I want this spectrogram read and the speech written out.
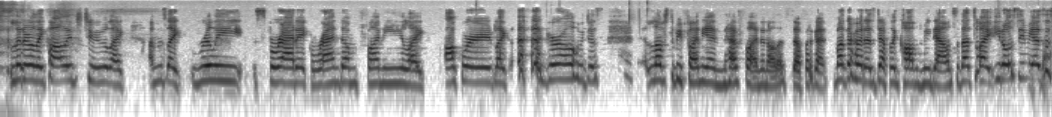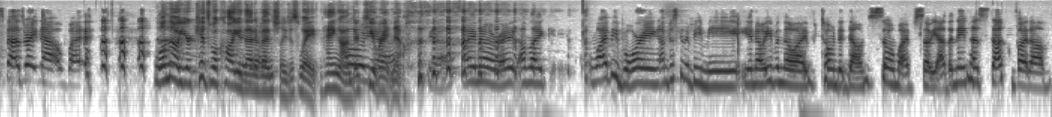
literally college too, like I'm just like really sporadic, random, funny, like awkward, like a girl who just loves to be funny and have fun and all that stuff. But again, motherhood has definitely calmed me down. So that's why you don't see me as a spaz right now. But well, no, your kids will call you that eventually. Just wait. Hang on. Oh, They're cute yeah. right now. yeah, I know, right? I'm like, why be boring? I'm just going to be me, you know, even though I've toned it down so much. So yeah, the name has stuck. But um,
